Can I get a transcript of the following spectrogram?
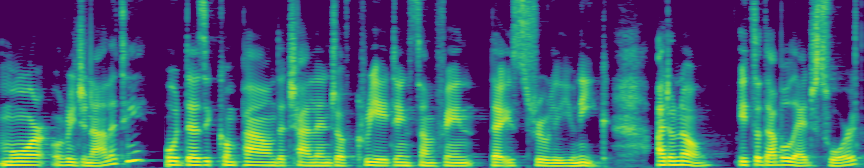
more originality, or does it compound the challenge of creating something that is truly unique? I don't know. It's a double edged sword,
